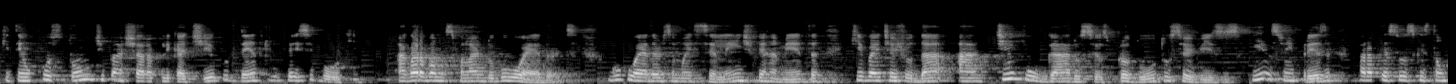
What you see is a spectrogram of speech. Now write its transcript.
que têm o costume de baixar aplicativo dentro do Facebook. Agora vamos falar do Google AdWords. Google AdWords é uma excelente ferramenta que vai te ajudar a divulgar os seus produtos, serviços e a sua empresa para pessoas que estão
